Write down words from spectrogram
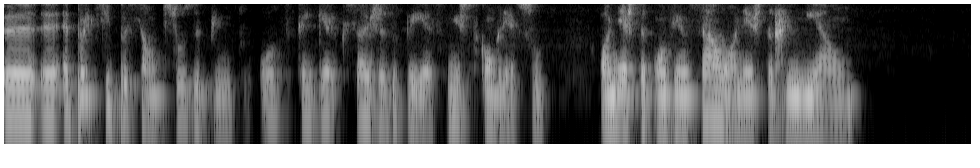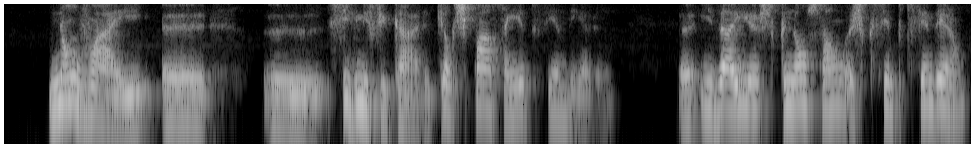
Uh, uh, a participação de Sousa Pinto ou de quem quer que seja do PS neste congresso, ou nesta convenção, ou nesta reunião, não vai uh, significar que eles passem a defender ideias que não são as que sempre defenderam.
